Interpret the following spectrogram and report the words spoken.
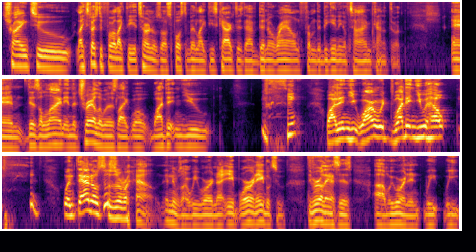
trying to like, especially for like the Eternals are supposed to be like these characters that have been around from the beginning of time, kind of thought. And there's a line in the trailer where it's like, well, why didn't you? why didn't you? Why would? Why didn't you help? When Thanos was around, and it was like we were not able, weren't able to. The real answer is um, we weren't in, we we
